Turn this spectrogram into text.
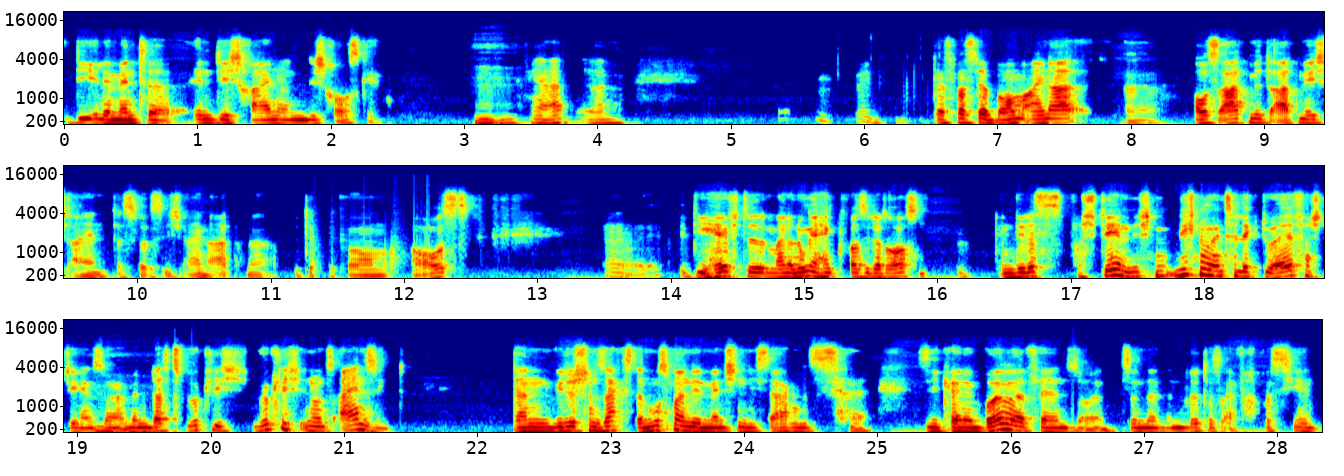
die Elemente in dich rein und in dich rausgehen. Mhm. Ja, äh, das, was der Baum einer äh, ausatmet, atme ich ein. Das, was ich einatme, atmet der Baum aus. Äh, die Hälfte meiner Lunge hängt quasi da draußen. Wenn wir das verstehen, nicht, nicht nur intellektuell verstehen, sondern mhm. wenn das wirklich, wirklich in uns einsinkt, dann, wie du schon sagst, dann muss man den Menschen nicht sagen, dass äh, sie keine Bäume fällen sollen, sondern dann wird das einfach passieren.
